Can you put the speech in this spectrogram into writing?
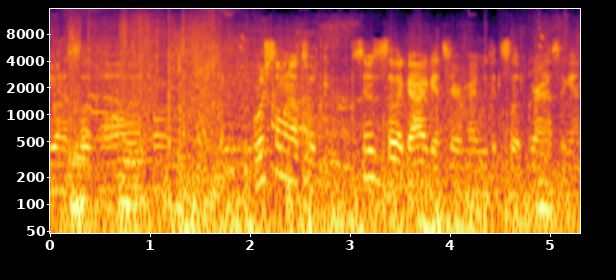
You wanna slip? Uh. I wish someone else would. As soon as this other guy gets here, maybe we could slip grass again.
